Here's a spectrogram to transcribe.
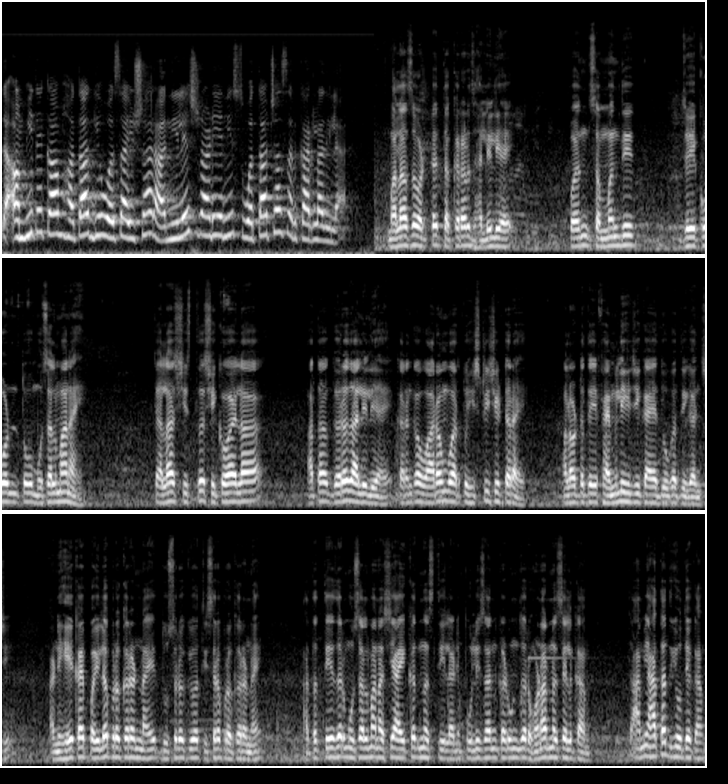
तर आम्ही ते काम हातात घेऊ असा इशारा निलेश राणे यांनी स्वतःच्या सरकारला दिला आहे मला असं वाटतं तक्रार झालेली आहे. पण संबंधित जे कोण तो मुसलमान आहे त्याला शिस्त शिकवायला आता गरज आलेली आहे. कारण का वारंवार तो हिस्ट्री शीटर आहे. मला वाटतं ते फॅमिली जी काय आहे दोघं तिघांची. आणि हे काय पहिलं प्रकरण नाही दुसरं किंवा तिसरं प्रकरण आहे आता ते जर मुसलमान असे ऐकत नसतील आणि पोलिसांकडून जर होणार नसेल काम तर आम्ही हातात घेऊ ते काम.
